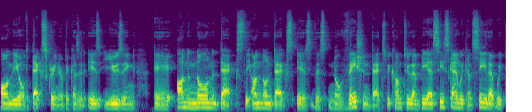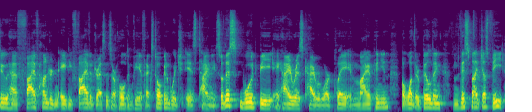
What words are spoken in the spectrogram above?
on the old DEX screener because it is using a unknown DEX. The unknown DEX is this Novation DEX. We come to then BSC scan, we can see that we do have 585 addresses are holding VFX token, which is tiny. So this would be a high risk, high reward play in my opinion, but what they're building, this might just be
